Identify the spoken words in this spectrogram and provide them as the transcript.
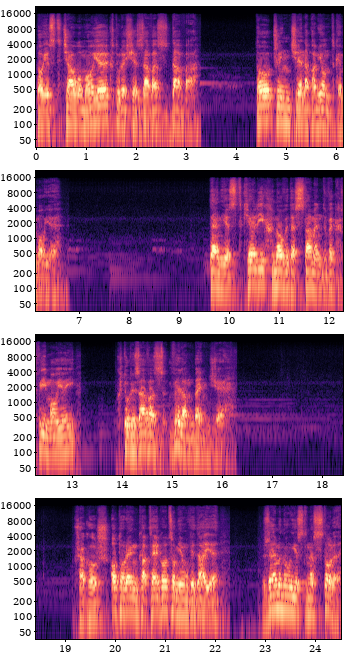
To jest ciało moje, które się za was dawa. To czyńcie na pamiątkę moje. Ten jest kielich Nowy Testament we krwi mojej, który za was wylan będzie. Wszakoż oto ręka tego, co mię wydaje, ze mną jest na stole.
